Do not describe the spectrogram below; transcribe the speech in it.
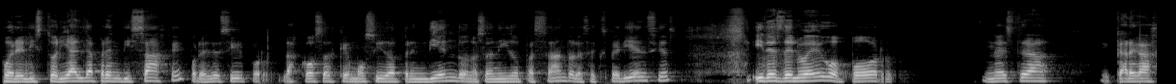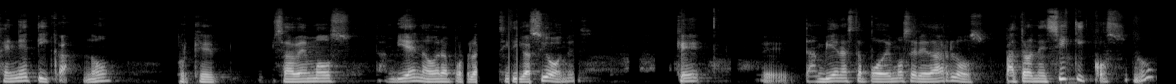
por el historial de aprendizaje, por es decir, por las cosas que hemos ido aprendiendo, nos han ido pasando, las experiencias, y desde luego por nuestra carga genética, ¿no? Porque sabemos también ahora por las investigaciones que eh, también hasta podemos heredar los patrones psíquicos, ¿no?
